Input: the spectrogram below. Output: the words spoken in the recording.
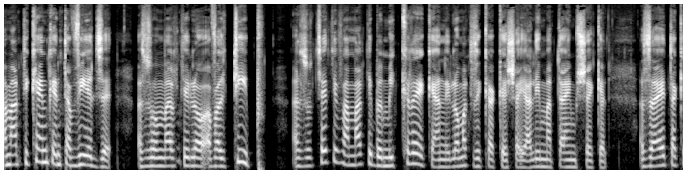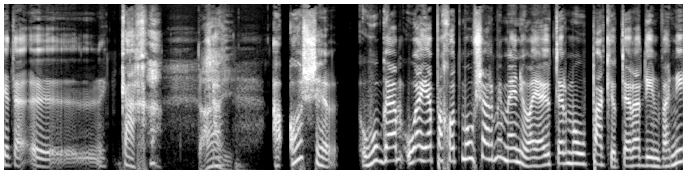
אמרתי, כן, כן, תביא את זה. אז אמרתי לו, אבל טיפ. אז הוצאתי ואמרתי, במקרה, כי אני לא מחזיקה קש, היה לי 200 שקל. אז היה את הקטע, אה, כך. די. האושר, הוא גם, הוא היה פחות מאושר ממני, הוא היה יותר מאופק, יותר עדין, ואני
